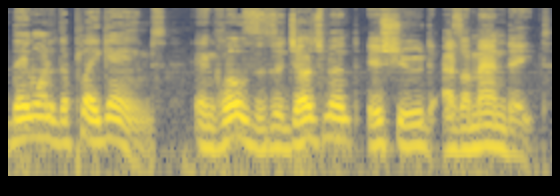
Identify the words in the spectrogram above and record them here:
They wanted to play games. Encloses a judgment issued as a mandate.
